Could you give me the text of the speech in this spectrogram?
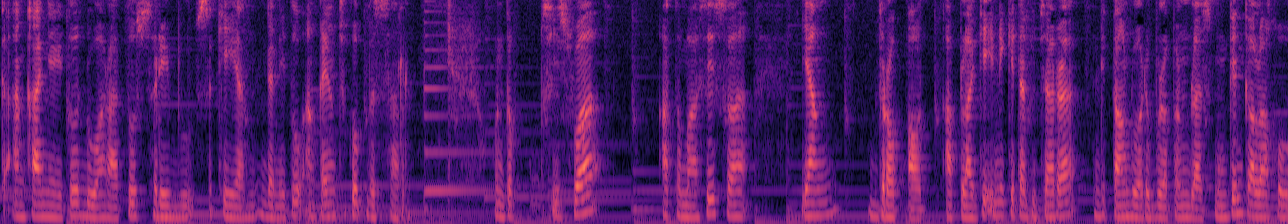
ke angkanya itu 200 ribu sekian, dan itu angka yang cukup besar. Untuk siswa atau mahasiswa yang drop out. Apalagi ini kita bicara di tahun 2018. Mungkin kalau aku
